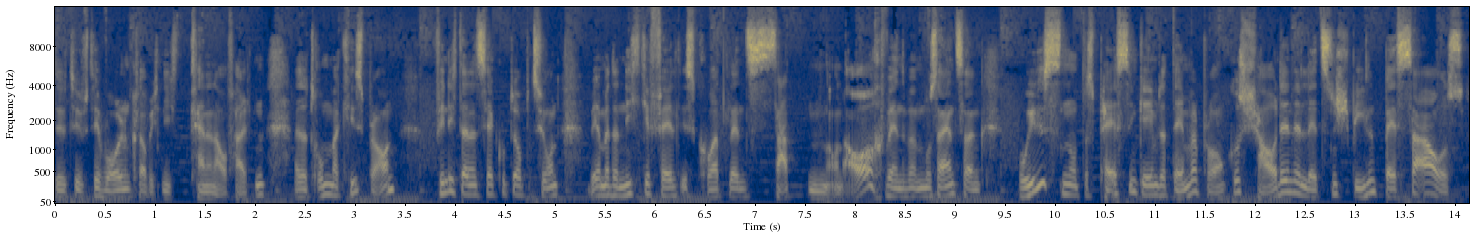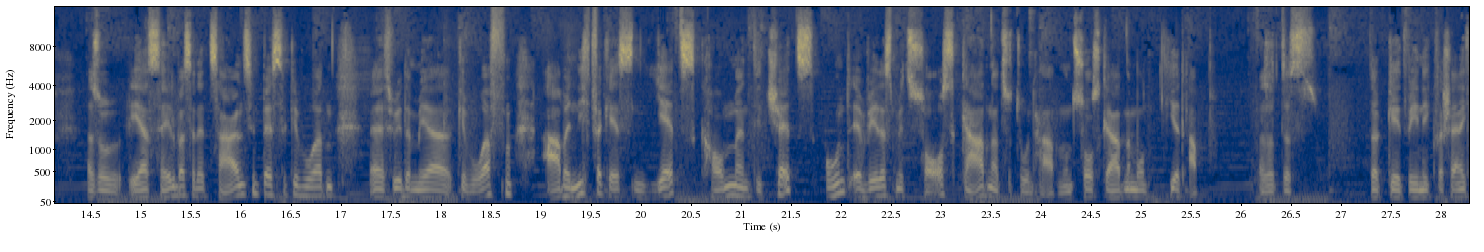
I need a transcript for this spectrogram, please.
die, die, die wollen, glaube ich, nicht keinen aufhalten. Also drum Marquise Brown finde ich da eine sehr gute Option. Wer mir da nicht gefällt, ist Cortland Sutton. Und auch wenn, man muss eins sagen, Wilson und das Passing Game der Denver Broncos schaut in den letzten Spielen besser aus. Also er selber, seine Zahlen sind besser geworden, es wird mehr geworfen, aber nicht vergessen, jetzt kommen die Jets und er wird es mit Sauce Gardner zu tun haben und Sauce Gardner montiert ab. Also das da geht wenig wahrscheinlich.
